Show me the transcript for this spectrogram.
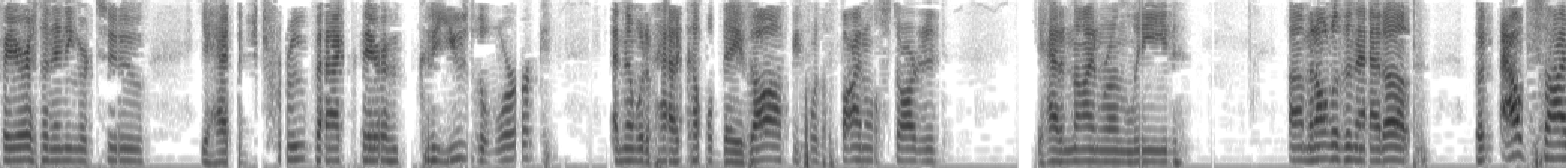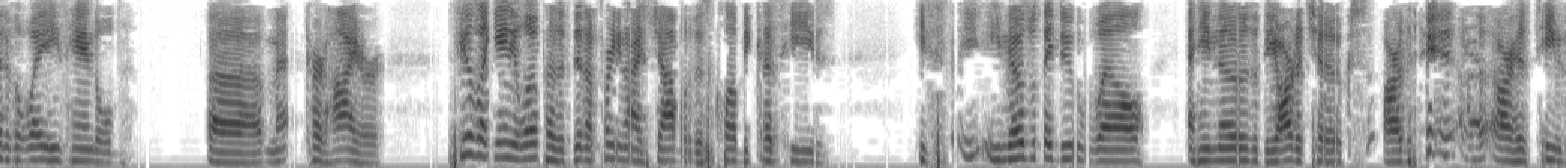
Farris an inning or two. You had True back there who could have used the work and then would have had a couple days off before the final started. You had a nine-run lead, um, and all doesn't add up. But outside of the way he's handled uh, Hire, it feels like Andy Lopez has done a pretty nice job with this club because he's he's he knows what they do well, and he knows that the artichokes are the, are his team's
